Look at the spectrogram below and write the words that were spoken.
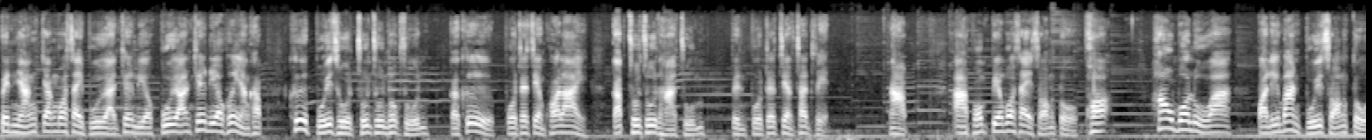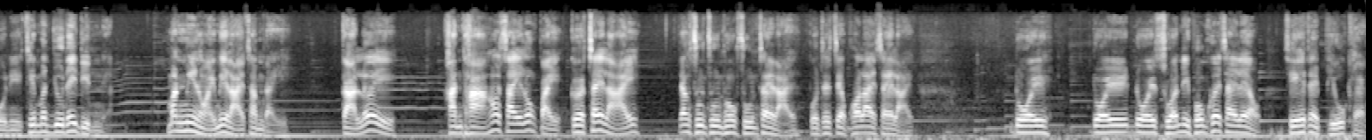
เป็นหยังจังบ่ใส่ปุ๋ยหวานเชิงเดียวปุ๋ยหวานเชิงเดียวคือหยังครับคือปุ๋ยสูตร 0060 ก็คือโพแทสเซียมคลอไรด์กับ 0050 เป็นโพแทสเซียมซัลเฟตนะครับอ่าผมเปรียนบ่ใส่2ตัวเพราะเฮาบ่รู้ว่าปริมาณปุ๋ย2ตัวนี่ที่มันอยู่ในดินเนี่ยมันมีหน่อยมีหลายซำใดการเลยคันทาเฮาใส่ลงไป เกิดใส่หลายอยัง0060ใส่หลายโพแทสเซียมคลอไรด์ใส่หลาย โดย โดยโดยสวนนี่ผมเคยใช้แล้วสิเฮ็ดให้ผิวแข็ง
